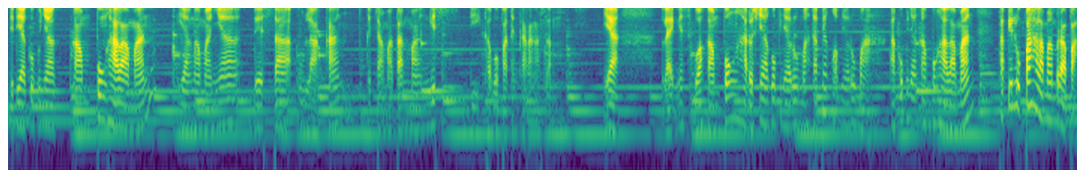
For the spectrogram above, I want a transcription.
Jadi aku punya kampung halaman yang namanya Desa Ulakan, Kecamatan Manggis di Kabupaten Karangasem. Ya, layaknya sebuah kampung harusnya aku punya rumah. Tapi aku gak punya rumah. Aku punya kampung halaman tapi lupa halaman berapa.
